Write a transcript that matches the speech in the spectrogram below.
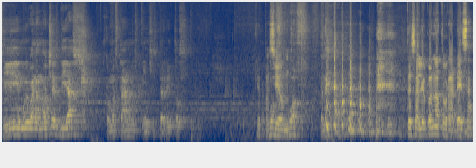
Sí, muy buenas noches, días. ¿Cómo están mis pinches perritos? Qué pasión. Te salió con naturaleza.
